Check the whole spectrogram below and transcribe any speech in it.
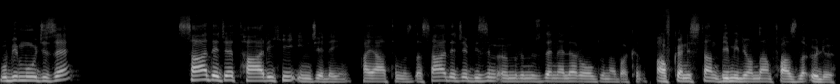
Bu bir mucize. Sadece tarihi inceleyin hayatımızda. Sadece bizim ömrümüzde neler olduğuna bakın. Afganistan 1 milyondan fazla ölü.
